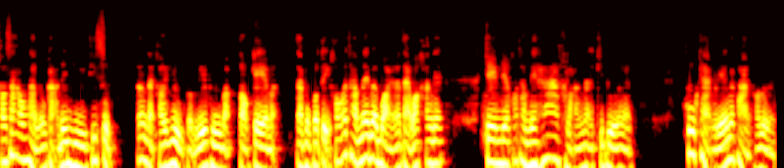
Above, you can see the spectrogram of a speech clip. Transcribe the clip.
เขาสร้างสรรค์โอกาสได้ดีที่สุด ตั้งแต่เขาอยู่กับลิเวอร์พูลแบบต่อเกมอะแต่ปกติเขาก็ทำได้บ่อยๆนะแต่ว่าครั้งเนี้ยเกมเดียวเขาทำได้ 5 ครั้งนะคิดดูแล้วกัน คู่แข่งเลี้ยงไม่ผ่านเขาเลย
